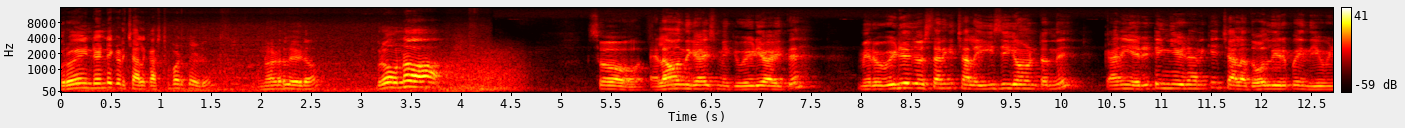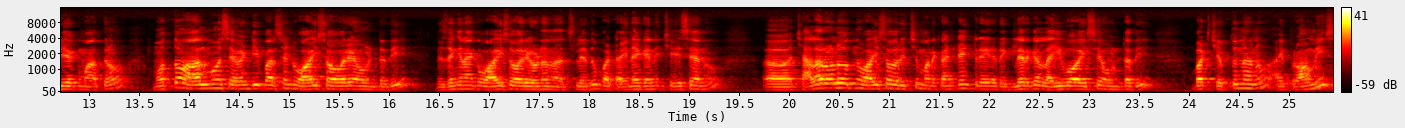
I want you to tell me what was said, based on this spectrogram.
బ్రో ఏంటంటే ఇక్కడ చాలా కష్టపడతాడు. ఉన్నాడో లేడో? బ్రో ఉన్నావా? సో ఎలా ఉంది గాయస్ మీకు వీడియో అయితే? మీరు వీడియో చూస్తానికి చాలా ఈజీగా ఉంటుంది. కానీ ఎడిటింగ్ చేయడానికి చాలా దోలు తీరిపోయింది ఈ వీడియోకి మాత్రం. మొత్తం ఆల్మోస్ట్ సెవెంటీ పర్సెంట్ వాయిస్ ఓవరే ఉంటుంది. నిజంగా నాకు వాయిస్ ఓవర్ ఇవ్వడం నచ్చలేదు బట్ అయినా కానీ చేశాను. చాలా రోజులు అవుతుంది వాయిస్ ఓవర్ ఇచ్చి మన కంటెంట్ రెగ్యులర్గా లైవ్ వాయిసే ఉంటుంది. బట్ చెప్తున్నాను ఐ ప్రామిస్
